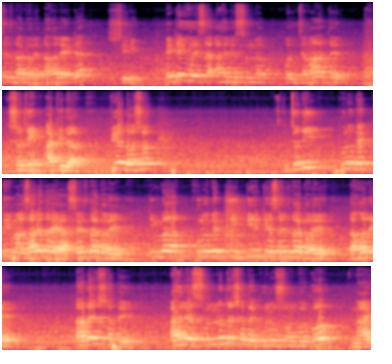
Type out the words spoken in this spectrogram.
সেজদা করে, তাহলে এটা শিরিক। এটাই হয়েছে আহলে সুন্নাত ওয়াল জামাতের সঠিক আকীদা। প্রিয় দর্শক, যদি কোনো ব্যক্তি মাজারে দাঁড়া সেজদা করে, কিংবা কোনো ব্যক্তি পীরকে সেজদা করে, তাহলে তাদের সাথে, আহলে সুন্নতের সাথে কোনো সম্পর্ক নাই।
